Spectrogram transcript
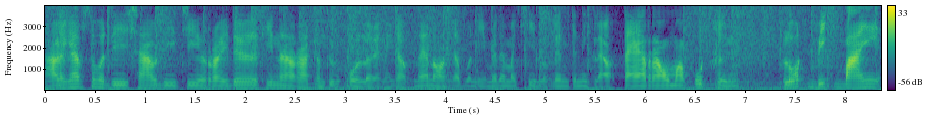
เอาเลยครับ สวัสดีชาว DG Rider ที่น่ารักกันทุกคนเลยนะครับ แน่นอนครับวันนี้ไม่ได้มาขี่รถเล่นกันอีกแล้ว แต่เรามาพูดถึงรถบิ๊กไบค์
